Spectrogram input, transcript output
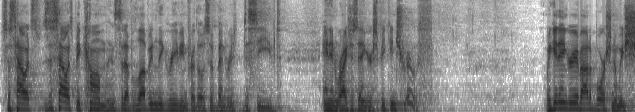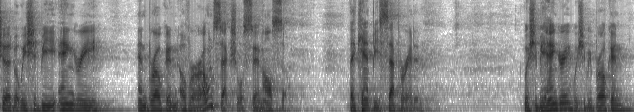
It's just how it's, just how it's become instead of lovingly grieving for those who have been re- deceived and in righteous anger speaking truth. We get angry about abortion, and we should, but we should be angry and broken over our own sexual sin also. They can't be separated. We should be angry, we should be broken,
